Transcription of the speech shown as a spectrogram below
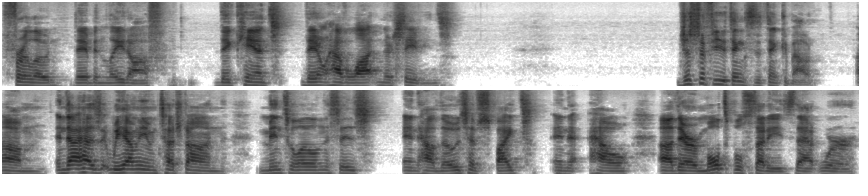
furloughed, they have been laid off, they can't they don't have a lot in their savings. Just a few things to think about. Um, and that has we haven't even touched on mental illnesses and how those have spiked and how uh, there are multiple studies that were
